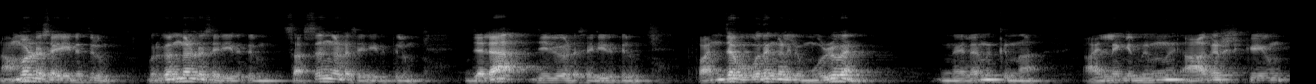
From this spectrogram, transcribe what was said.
നമ്മളുടെ ശരീരത്തിലും മൃഗങ്ങളുടെ ശരീരത്തിലും സസ്യങ്ങളുടെ ശരീരത്തിലും ജലജീവികളുടെ ശരീരത്തിലും പഞ്ചഭൂതങ്ങളിലും മുഴുവൻ നിലനിൽക്കുന്ന അല്ലെങ്കിൽ നിന്ന് ആകർഷിക്കുകയും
